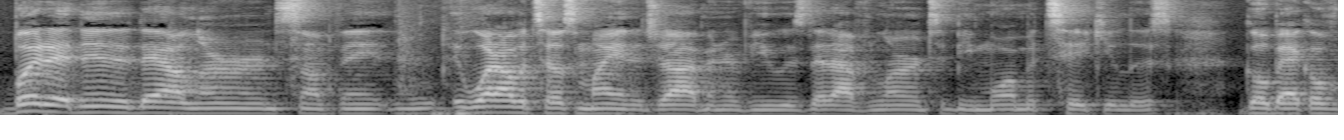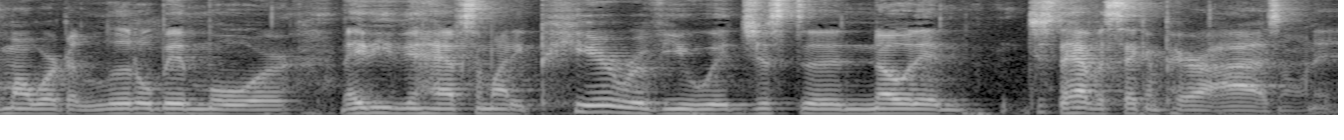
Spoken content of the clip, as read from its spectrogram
But at the end of the day, I learned something. What I would tell somebody in a job interview is that I've learned to be more meticulous, go back over my work a little bit more, maybe even have somebody peer review it just to know that, just to have a second pair of eyes on it.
